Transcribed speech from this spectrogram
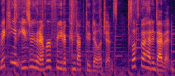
making it easier than ever for you to conduct due diligence. So let's go ahead and dive in.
